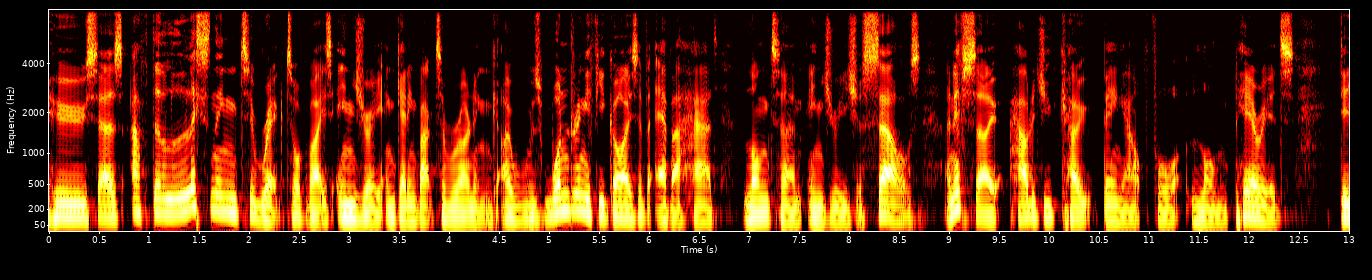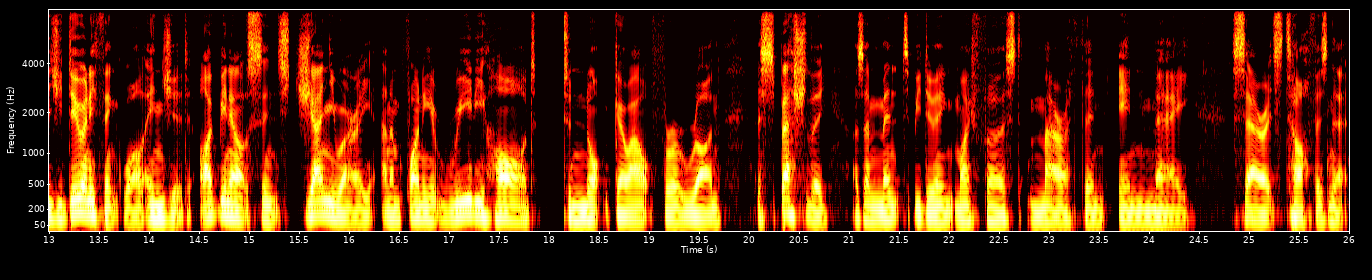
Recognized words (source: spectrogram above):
who says After listening to Rick talk about his injury and getting back to running, I was wondering if you guys have ever had long term injuries yourselves. And if so, how did you cope being out for long periods? Did you do anything while injured? I've been out since January and I'm finding it really hard to not go out for a run, especially as I'm meant to be doing my first marathon in May. Sarah, it's tough, isn't it?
